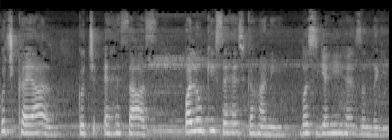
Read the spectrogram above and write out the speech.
कुछ ख्याल, कुछ एहसास। पलों की सहज कहानी बस यही है ज़िंदगी।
